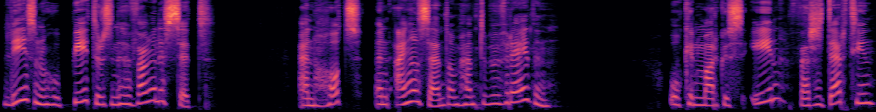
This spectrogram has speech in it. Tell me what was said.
lezen we hoe Petrus in de gevangenis zit en God een engel zendt om hem te bevrijden. Ook in Marcus 1, vers 13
